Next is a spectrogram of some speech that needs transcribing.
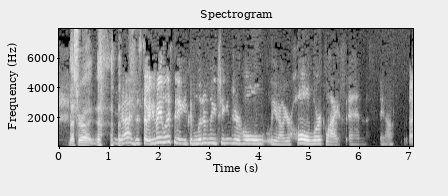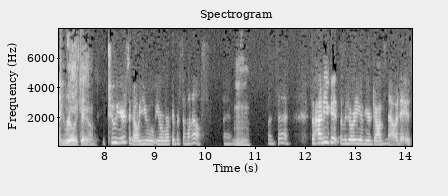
That's right. yeah, just so anybody listening, you could literally change your whole, you know, your whole work life and, you know, like you really can. 2 years ago you you were working for someone else. And mm-hmm. that's it. So how do you get the majority of your jobs nowadays?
